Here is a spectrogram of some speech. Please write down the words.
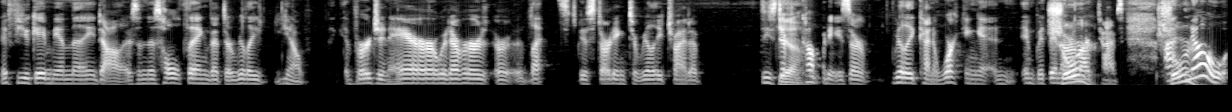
if you gave me a million dollars. And this whole thing that they're really, you know, Virgin Air or whatever, or is starting to really try to. These different Yeah. companies are really kind of working it and, and within Sure. our lifetimes. I, Sure. no,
